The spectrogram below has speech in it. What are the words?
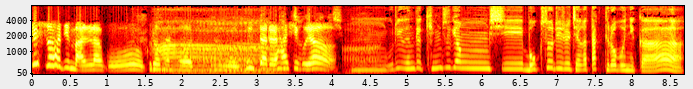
실수하지 말라고 그러면서 아. 그 문자를 하시고요. 음, 우리 근데 김수경 씨 목소리를 제가 딱 들어보니까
